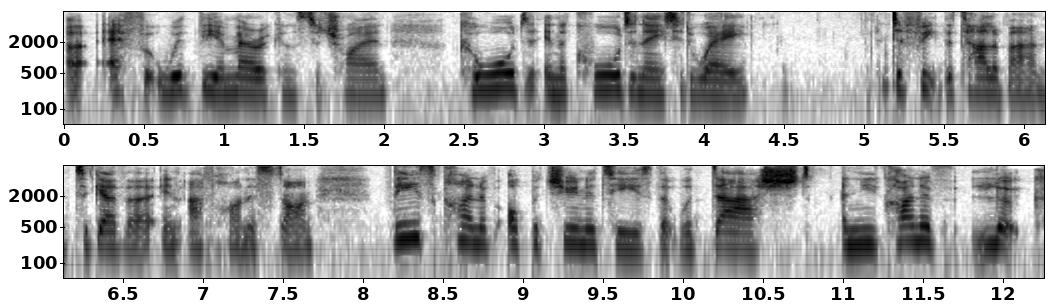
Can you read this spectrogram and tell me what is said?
uh, effort with the Americans to try and coordinate in a coordinated way defeat the Taliban together in Afghanistan. These kind of opportunities that were dashed, and you kind of look,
